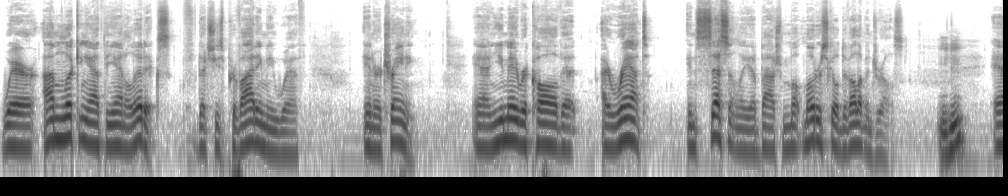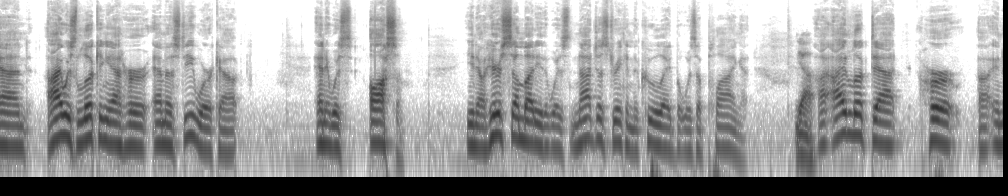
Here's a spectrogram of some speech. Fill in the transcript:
where I'm looking at the analytics that she's providing me with in her training. And you may recall that I rant incessantly about motor skill development drills. Mm-hmm. And I was looking at her MSD workout and it was awesome. You know, here's somebody that was not just drinking the Kool Aid, but was applying it. Yeah. I, I looked at her, uh, and,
